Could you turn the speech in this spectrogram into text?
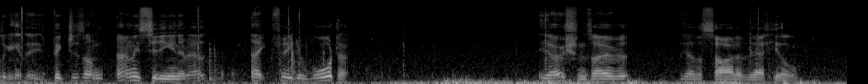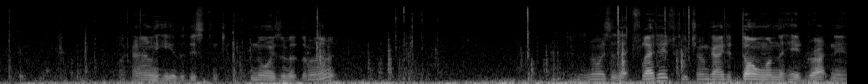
Looking at these pictures, I'm only sitting in about eight feet of water. The ocean's over the other side of that hill. I can only hear the distant noise of it at the moment. And the noise of that flathead, which I'm going to dong on the head right now.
